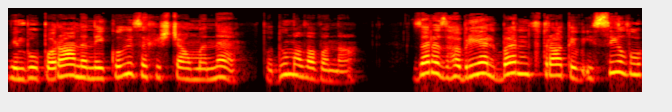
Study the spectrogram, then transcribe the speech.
Він був поранений, коли захищав мене, подумала вона. Зараз Габріель Берн втратив і силу,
